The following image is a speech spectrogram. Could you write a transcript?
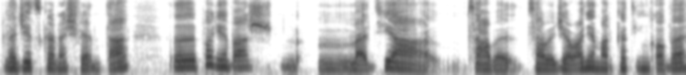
dla dziecka na święta, ponieważ media, całe, całe działania marketingowe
